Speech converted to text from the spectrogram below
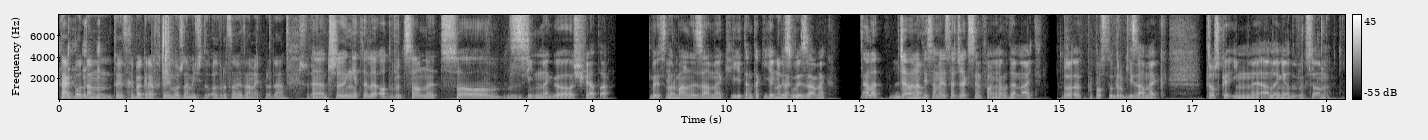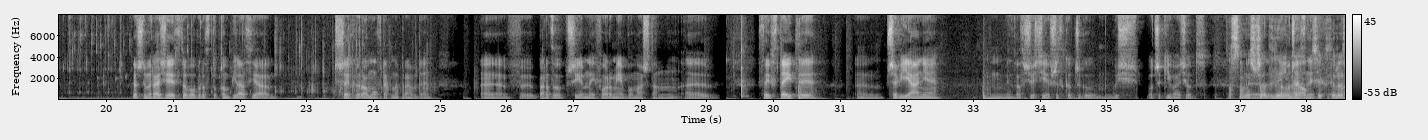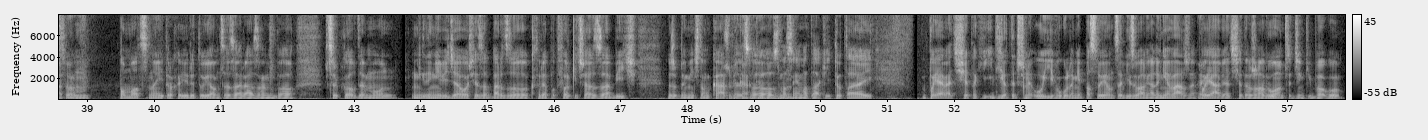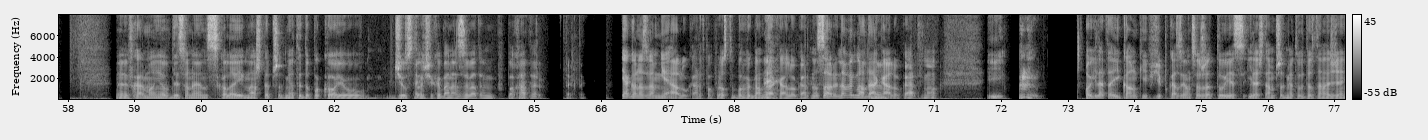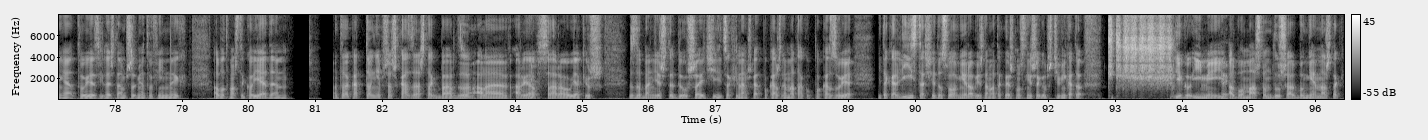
tak, bo tam to jest chyba gra, w której można mieć odwrócony zamek, prawda? Czy, e, czy nie tyle odwrócony, co z innego świata. Bo jest hmm. normalny zamek i ten taki jakby no tak. zły zamek. Ale działa no. na tej samej zasadzie jak Symphony of the Night. Że po prostu drugi zamek, troszkę inny, ale nie odwrócony. W każdym razie jest to po prostu kompilacja trzech romów tak naprawdę e, w bardzo przyjemnej formie, bo masz tam e, save state'y, e, przewijanie, więc właściwie wszystko, czego mógłbyś oczekiwać od To są jeszcze dwie inne opcje, które są pomocne i trochę irytujące zarazem, bo w Circle of the Moon nigdy nie wiedziało się za bardzo, które potworki trzeba zabić, żeby mieć tą kartę, kartę. co wzmacniają mhm. ataki. Tutaj pojawia ci się taki idiotyczny UI, w ogóle nie pasujące wizualnie, ale nieważne, tak. pojawiać się to można wyłączyć dzięki Bogu. E, w Harmony of Dissonance z kolei masz te przedmioty do pokoju. Justo tak. się chyba nazywa ten bohater. Tak, tak. Ja go nazywam nie Alucard po prostu, bo wygląda jak Alucard. No sorry, no wygląda jak no. Alucard, no. I o ile te ikonki ci pokazujące, że tu jest ileś tam przedmiotów do znalezienia, tu jest ileś tam przedmiotów innych, albo tu masz tylko jeden, no to to nie przeszkadza aż tak bardzo, ale w Area of Sorrow, jak już zdobędziesz te dusze i ci co chwilę na przykład po każdym ataku pokazuje i taka lista się dosłownie robi, że tam atakujesz mocniejszego przeciwnika, to jego imię i tak. albo masz tą duszę, albo nie masz, tak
